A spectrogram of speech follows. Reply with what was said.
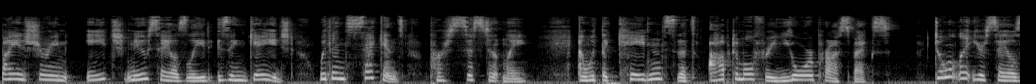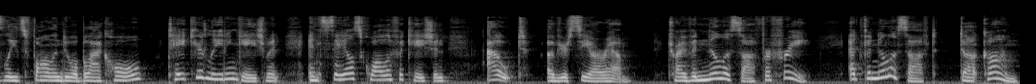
by ensuring each new sales lead is engaged within seconds persistently and with the cadence that's optimal for your prospects. Don't let your sales leads fall into a black hole. Take your lead engagement and sales qualification out of your CRM. Try VanillaSoft for free at vanillasoft.com.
